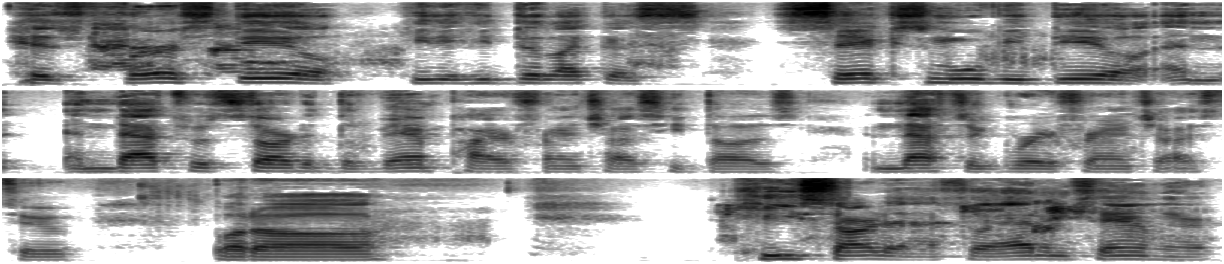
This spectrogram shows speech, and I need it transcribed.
his first deal, he he did like a six movie deal, and and that's what started the vampire franchise he does, and that's a great franchise too. But uh, he started that. So Adam Sandler,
